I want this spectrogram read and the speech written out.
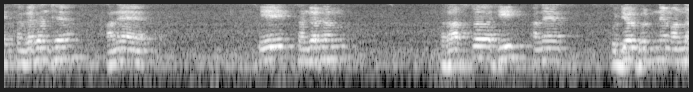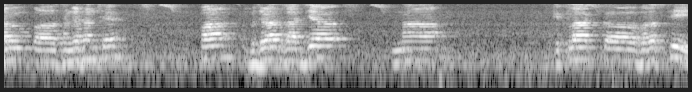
એક સંગઠન છે અને એ સંગઠન રાષ્ટ્રહિત અને ઉદ્યોગને માનનારું સંગઠન છે. પણ ગુજરાત રાજ્યના કેટલાક વર્ષથી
